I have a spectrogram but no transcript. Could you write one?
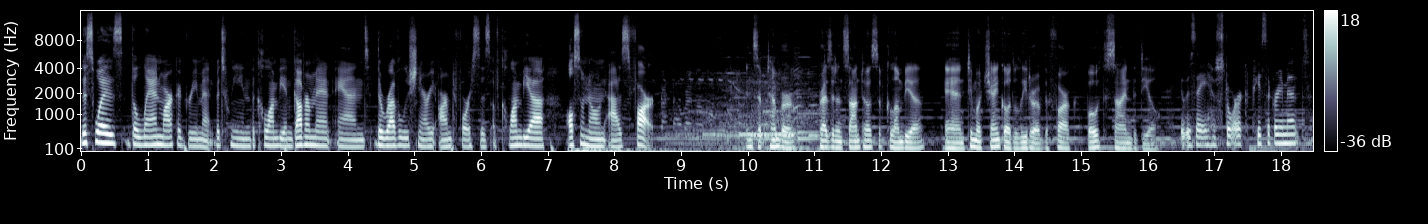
This was the landmark agreement between the Colombian government and the Revolutionary Armed Forces of Colombia, also known as FARC. In September, President Santos of Colombia and Timochenko, the leader of the FARC, both signed the deal. It was a historic peace agreement.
